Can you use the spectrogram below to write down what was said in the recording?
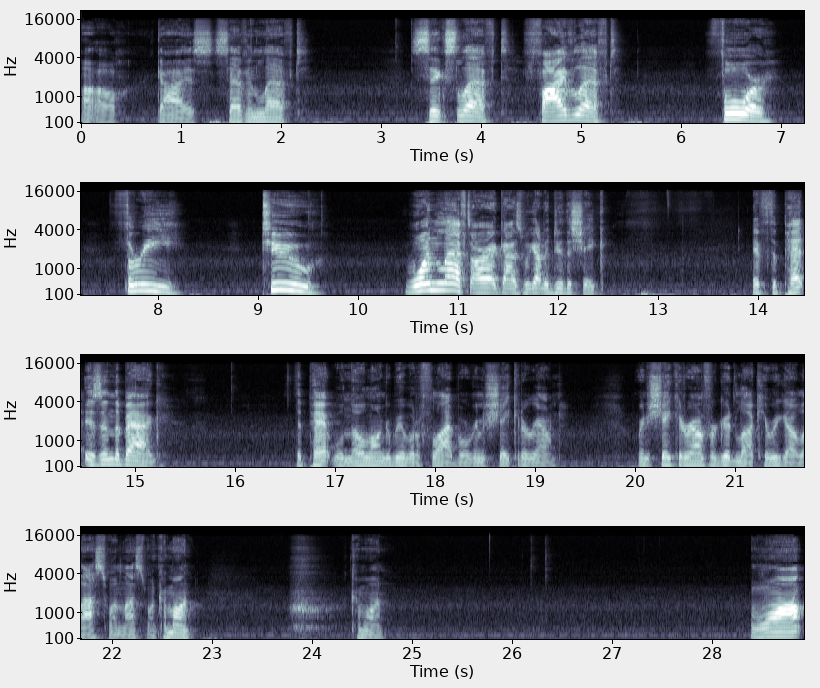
Uh-oh. Guys, seven left. Six left. Five left. Four. Three. Two. One left. All right, guys, we got to do the shake. If the pet is in the bag, the pet will no longer be able to fly, but we're going to shake it around. We're going to shake it around for good luck. Here we go. Last one. Last one. Come on. Come on. Womp,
